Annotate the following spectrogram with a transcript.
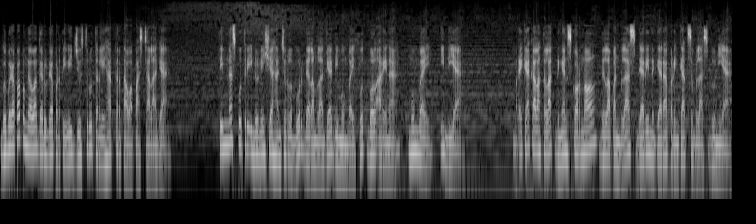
Beberapa penggawa Garuda Pertiwi justru terlihat tertawa pasca laga. Timnas Putri Indonesia hancur lebur dalam laga di Mumbai Football Arena, Mumbai, India. Mereka kalah telak dengan skor 0-18 dari negara peringkat 11 dunia.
